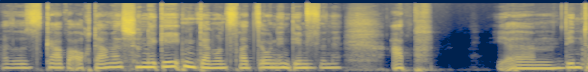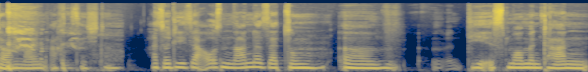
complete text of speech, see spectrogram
Also es gab auch damals schon eine Gegendemonstration in dem Sinne ab ähm, Winter 89 dann. Also diese Auseinandersetzung, äh, die ist momentan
